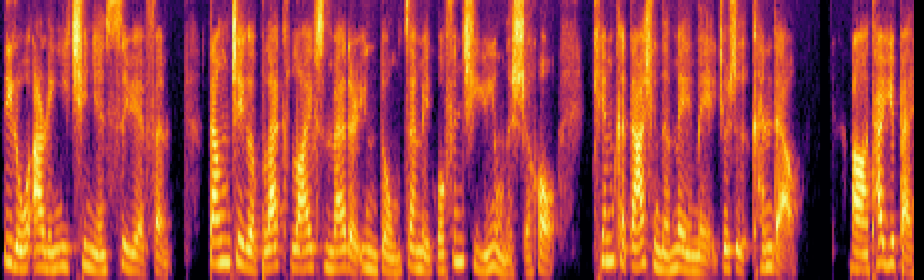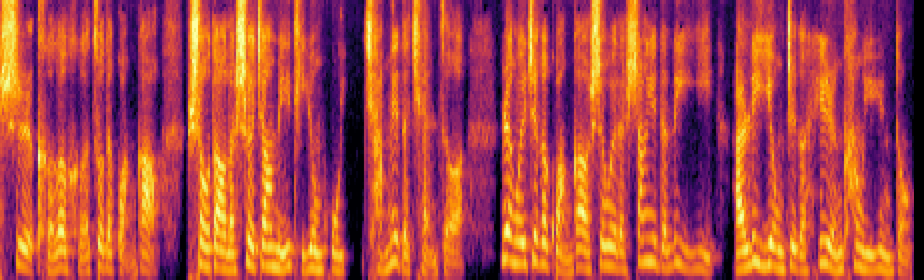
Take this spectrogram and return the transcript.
例如二零一七年四月份，当这个 Black Lives Matter 运动在美国风起云涌的时候，Kim Kardashian 的妹妹就是 Kendall。啊，他与百事可乐合作的广告受到了社交媒体用户强烈的谴责，认为这个广告是为了商业的利益而利用这个黑人抗议运动，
